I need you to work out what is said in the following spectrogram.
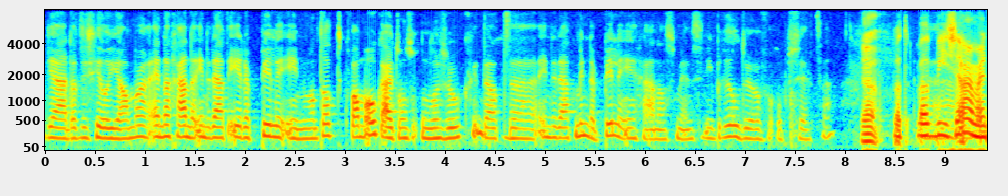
ja, dat is heel jammer. En dan gaan er inderdaad eerder pillen in. Want dat kwam ook uit ons onderzoek. Dat eh, inderdaad minder pillen ingaan als mensen die bril durven opzetten. Wat, wat Ja. bizar, maar,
